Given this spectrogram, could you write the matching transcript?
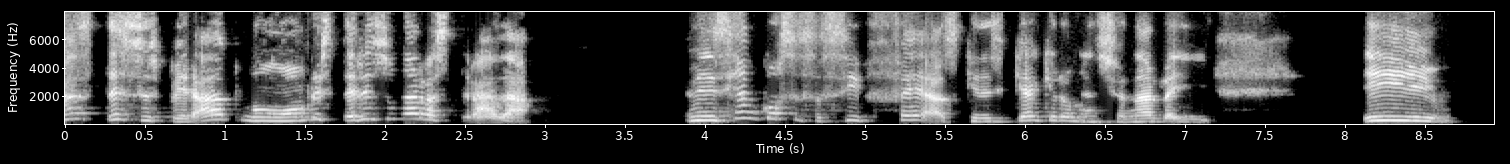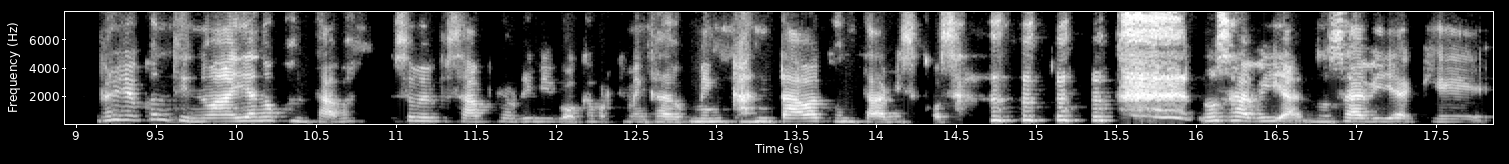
Estás desesperada por un hombre, eres una arrastrada. Me decían cosas así feas que ni siquiera quiero mencionarla y, Y, pero yo continuaba, ya no contaba. Eso me empezaba por abrir mi boca porque me encantaba, me encantaba contar mis cosas. no sabía, no sabía que,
